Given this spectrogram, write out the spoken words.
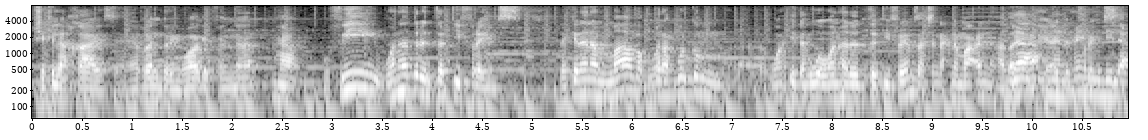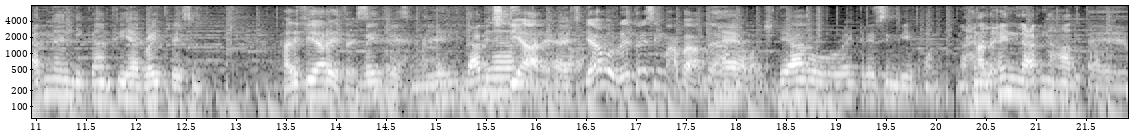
شكلها خايس. يعني ال rendering واجد فنان. نعم. وفي 130 frames لكن أنا ما بقدر أقول لكم آه، إذا هو 130 frames عشان إحنا ما عندنا هذاك لا إحنا الحين اللي لعبنا اللي كان فيها ray tracing هذه فيها ray ray tracing tracing اللي لعبنا HDR. HDR وال ray tracing مع بعض؟ أيوه HDR و ray tracing بيكون. إحنا هذا- الحين لعبنا هذه. إيه،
